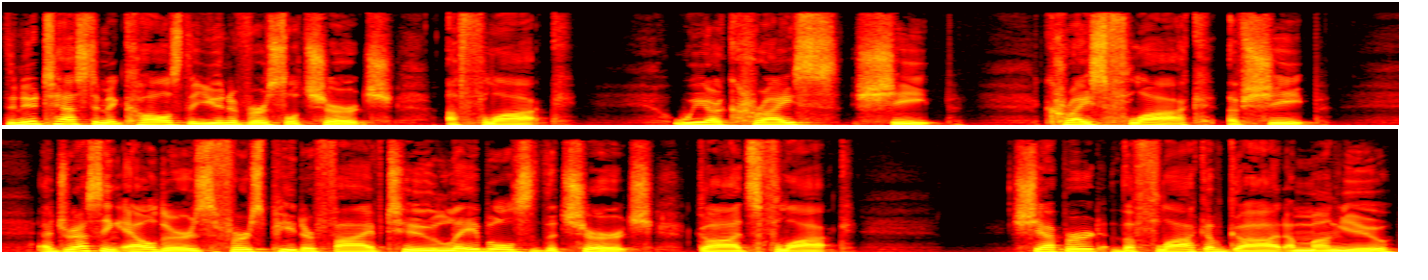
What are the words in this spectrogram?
The New Testament calls the universal church a flock. We are Christ's sheep, Christ's flock of sheep. Addressing elders, 1 Peter 5 2 labels the church God's flock. Shepherd the flock of God among you,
